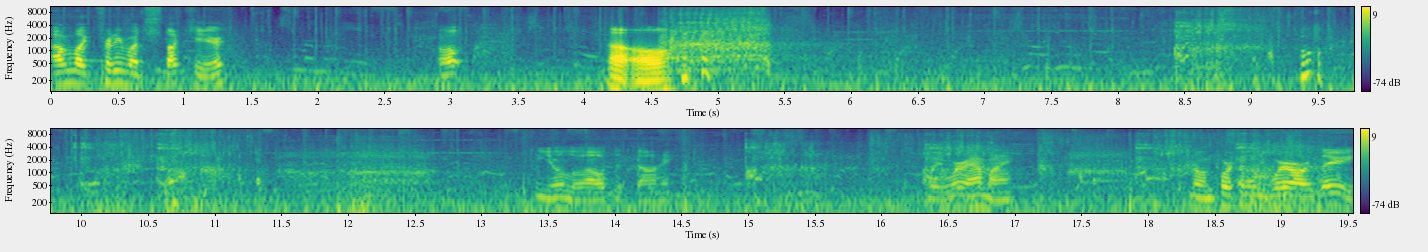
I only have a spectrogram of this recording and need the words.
I'm like pretty much stuck here. Oh, uh oh. YOLO, I'll just die. Wait, where am I? No, importantly, where are they?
